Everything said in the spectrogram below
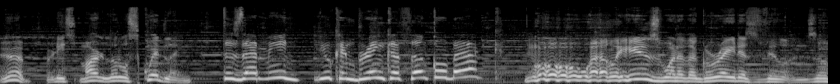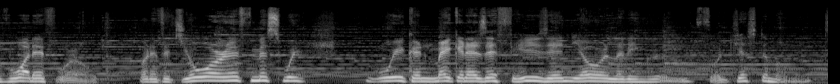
You're a pretty smart little squidling. Does that mean you can bring Cthulhu back? Oh, well, he is one of the greatest villains of What If World. But if it's your Ifmas wish, we can make it as if he's in your living room for just a moment.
